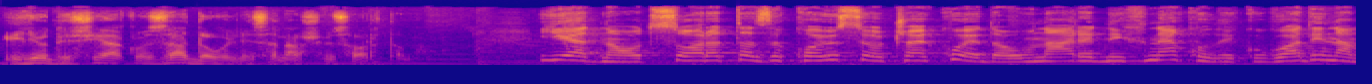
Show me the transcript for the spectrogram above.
i ljudi su jako zadovoljni sa našim sortama. Jedna od sorata za koju se očekuje da u narednih nekoliko godina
